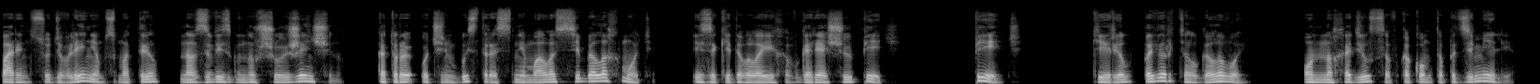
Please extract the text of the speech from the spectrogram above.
Парень с удивлением смотрел на взвизгнувшую женщину, которая очень быстро снимала с себя лохмотья и закидывала их в горящую печь. Печь. Кирилл повертел головой. Он находился в каком-то подземелье.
